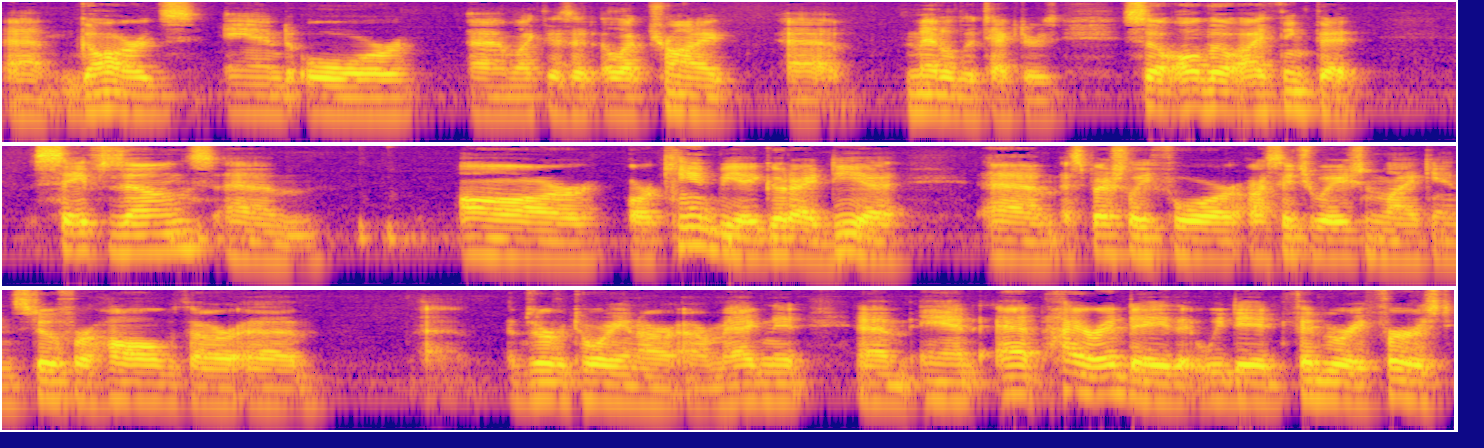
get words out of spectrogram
um, guards and or, um, like I said, electronic uh, metal detectors. So although I think that safe zones um, are or can be a good idea. um, especially for our situation like in Stoffer Hall with our uh, uh, observatory and our, our magnet. Um, and at Higher Ed Day that we did February 1st,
